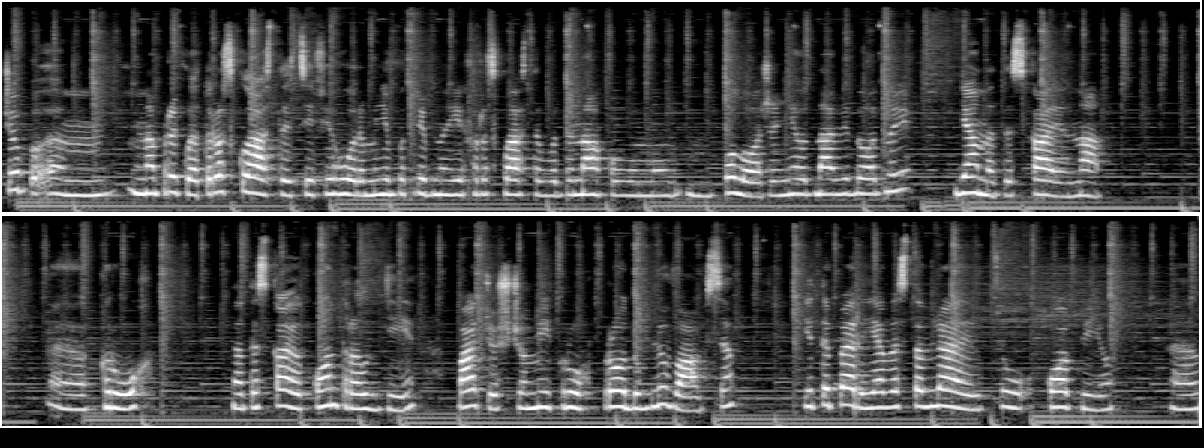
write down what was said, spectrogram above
Щоб, ем, наприклад, розкласти ці фігури, мені потрібно їх розкласти в одинаковому положенні одна від одної. Я натискаю на е, круг, натискаю Ctrl-D, Бачу, що мій круг продублювався. І тепер я виставляю цю копію е,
